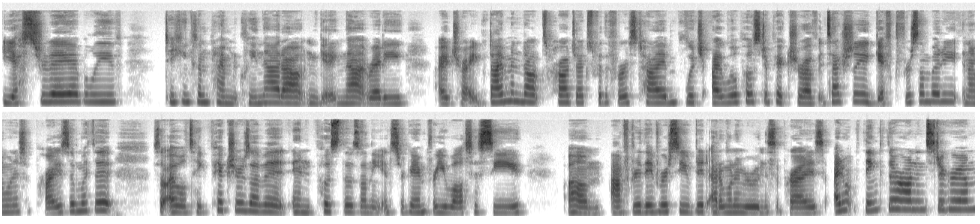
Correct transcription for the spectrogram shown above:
yesterday, I believe, taking some time to clean that out and getting that ready. I tried Diamond Dots projects for the first time, which I will post a picture of. It's actually a gift for somebody, and I want to surprise them with it. So I will take pictures of it and post those on the Instagram for you all to see um, after they've received it. I don't want to ruin the surprise. I don't think they're on Instagram,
